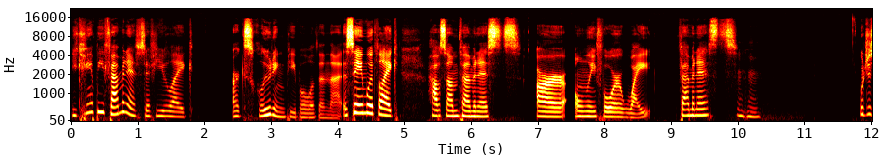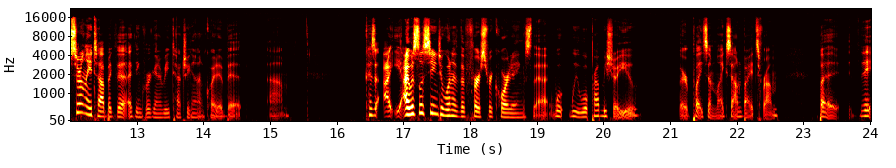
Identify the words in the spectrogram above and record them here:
you can't be feminist if you like are excluding people within that. The same with like how some feminists are only for white feminists. Mm-hmm. Which is certainly a topic that I think we're going to be touching on quite a bit. Because I I was listening to one of the first recordings that w- we will probably show you or play some like sound bites from. But they,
